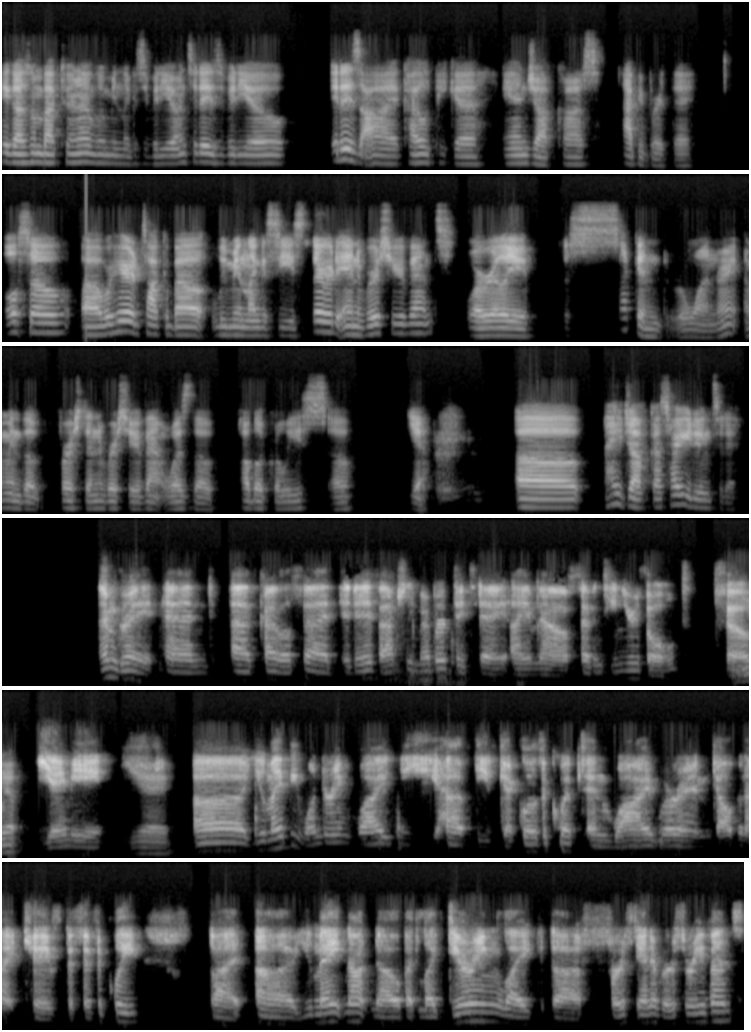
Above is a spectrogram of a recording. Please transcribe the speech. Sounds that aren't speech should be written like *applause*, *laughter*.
Hey guys, welcome back to another Loomian Legacy video. In today's video, it is I, Kyle Pika, and Jopkos. Happy birthday. Also, uh, we're here to talk about Loomian Legacy's third anniversary event, or really the second one, right? I mean, the first anniversary event was the public release, so yeah. Uh, hey Jopkos, how are you doing today? I'm great, and as Kylo said, it is actually my birthday today. I am now 17 years old, so Yep. yay me. Yay. Uh, you might be wondering why we have these Geklows equipped and why we're in Galvanite Cave specifically. But uh, you may not know, but like during like the first anniversary event,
